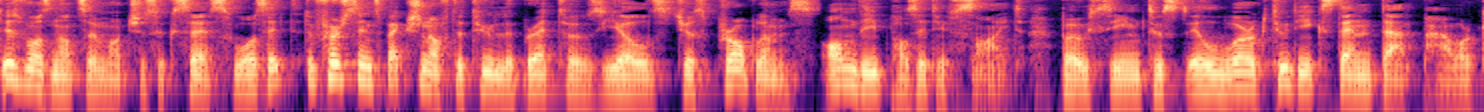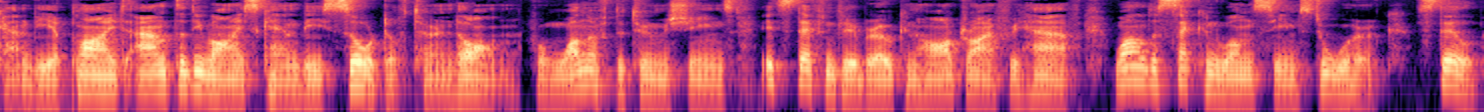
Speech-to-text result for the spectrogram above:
this was not so much a success, was it? The first inspection of the two librettos yields just problems. On the positive side, both seem to still work to the extent that power can be applied and the device can be sort of turned on. For one of the two machines, it's definitely a broken hard drive we have, while the second one seems to work. Still,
